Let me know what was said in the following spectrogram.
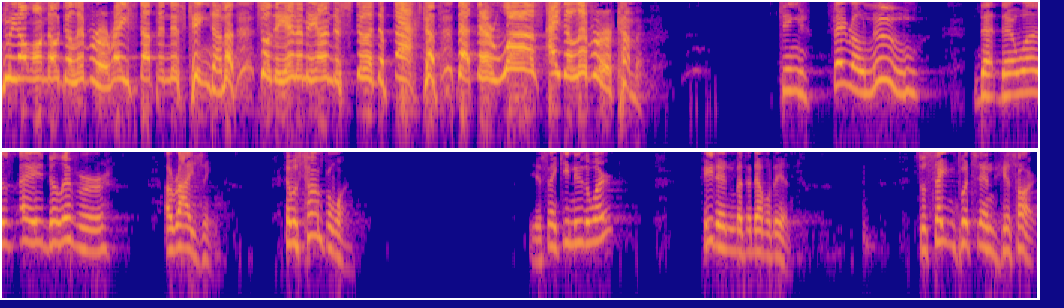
we don't want no deliverer raised up in this kingdom. Uh, so the enemy understood the fact that there was a deliverer coming. King Pharaoh knew that there was a deliverer arising. It was time for one. You think he knew the word? He didn't, but the devil did. So Satan puts in his heart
